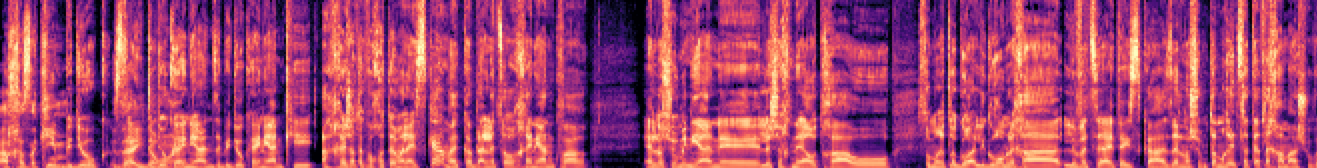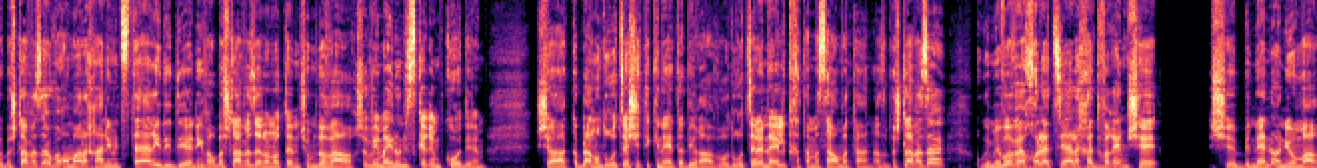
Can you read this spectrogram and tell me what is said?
החזקים. בדיוק. זה, זה היתרון. בדיוק העניין, זה בדיוק העניין. כי אחרי שאתה כבר חותם על ההסכם, הקבלן לצורך העניין כבר... אין לו שום עניין אה, לשכנע אותך, או זאת אומרת, לגרום לך לבצע את העסקה, אז אין לו שום תמריץ לתת לך משהו, ובשלב הזה הוא כבר אומר לך, אני מצטער ידידי, אני כבר בשלב הזה לא נותן שום דבר. עכשיו, אם היינו נזכרים קודם, שהקבלן עוד רוצה שתקנה את הדירה, ועוד רוצה לנהל איתך את המשא ומתן, אז בשלב הזה, הוא גם יבוא ויכול להציע לך דברים ש... שבינינו, אני אומר,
